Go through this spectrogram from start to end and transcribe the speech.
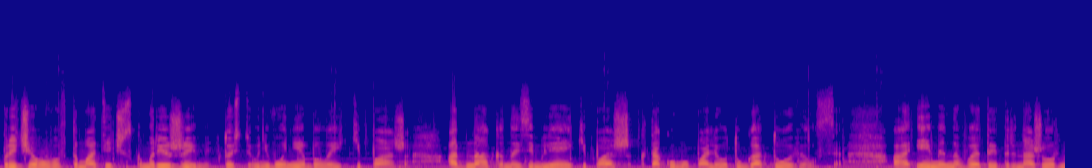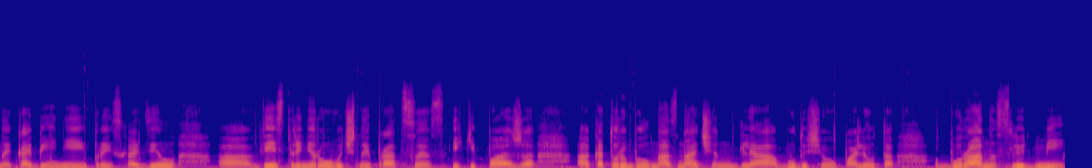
причем в автоматическом режиме, то есть у него не было экипажа. Однако на Земле экипаж к такому полету готовился. Именно в этой тренажерной кабине и происходил а, весь тренировочный процесс экипажа, а, который был назначен для будущего полета Бурана с людьми.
